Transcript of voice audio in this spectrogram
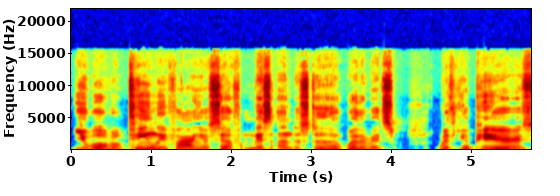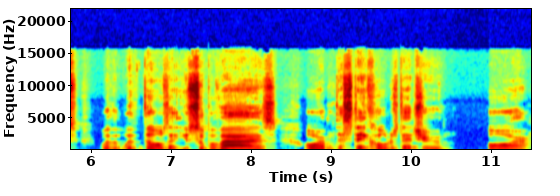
You will routinely find yourself misunderstood, whether it's with your peers, with, with those that you supervise, or the stakeholders that you are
